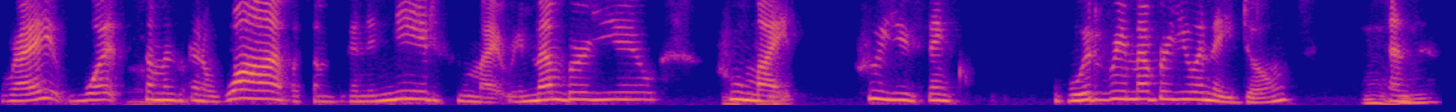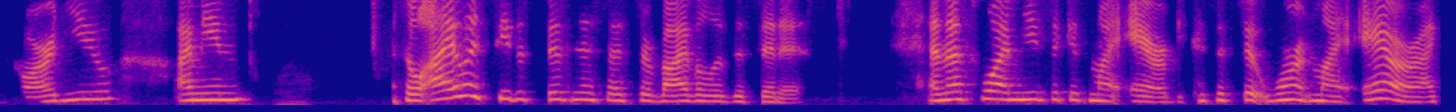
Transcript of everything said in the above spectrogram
right? What someone's going to want, what someone's going to need, who might remember you, who mm-hmm. might, who you think would remember you and they don't mm-hmm. and discard you. I mean, so I always see this business as survival of the fittest. And that's why music is my air, because if it weren't my air, I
